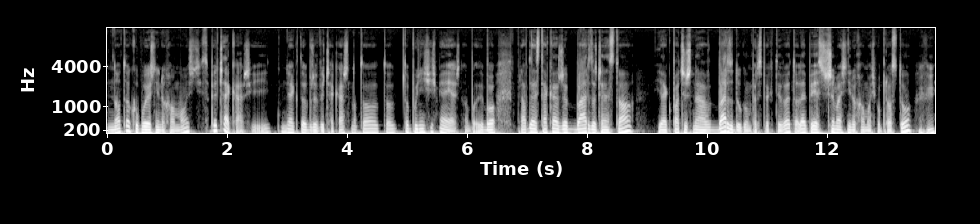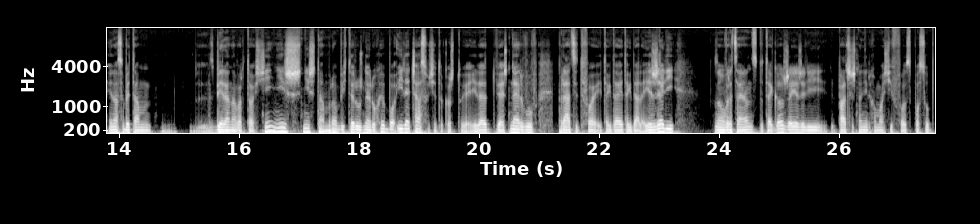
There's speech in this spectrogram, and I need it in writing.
no to kupujesz nieruchomość i sobie czekasz i jak dobrze wyczekasz, no to, to, to później się śmiejesz, no bo, bo prawda jest taka, że bardzo często jak patrzysz na bardzo długą perspektywę, to lepiej jest trzymać nieruchomość po prostu mhm. i ona sobie tam zbiera na wartości, niż, niż tam robić te różne ruchy, bo ile czasu cię to kosztuje, ile, wiesz, nerwów, pracy twojej i tak dalej, i tak dalej. Jeżeli, znowu wracając do tego, że jeżeli patrzysz na nieruchomości w sposób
